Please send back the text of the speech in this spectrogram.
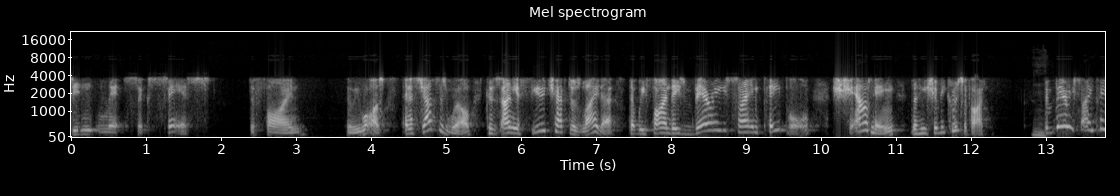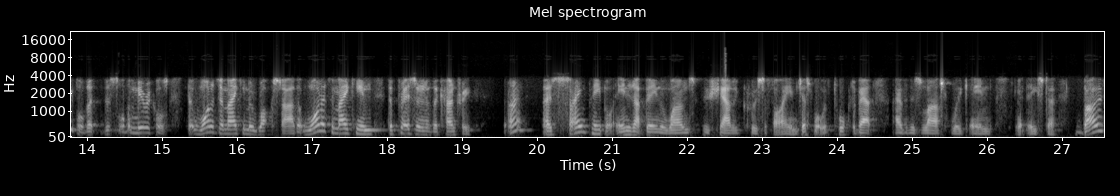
didn't let success define who he was. And it's just as well, because it's only a few chapters later that we find these very same people shouting that he should be crucified. Mm. The very same people that, that saw the miracles, that wanted to make him a rock star, that wanted to make him the president of the country, right? Those same people ended up being the ones who shouted, Crucify him, just what we've talked about over this last weekend at Easter. Both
